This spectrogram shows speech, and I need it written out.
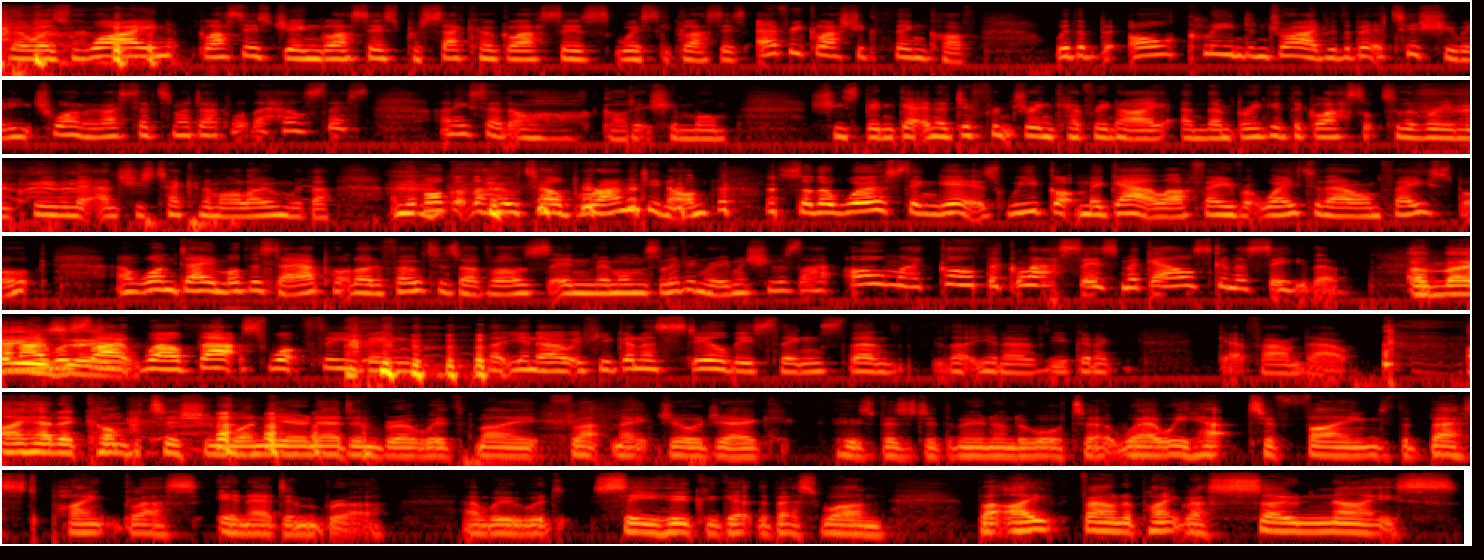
There was wine glasses, gin glasses, prosecco glasses, whiskey glasses, every glass you could think of, with a bit all cleaned and dried with a bit of tissue in each one. And I said to my dad, "What the hell's this?" And he said, "Oh God, it's your mum. She's been getting a different drink every night and then bringing the glass up to the room and cleaning it, and she's taking them all home with her. And they've all got the hotel branding on. So the worst thing is, we've got Miguel, our favourite waiter, there on Facebook. And one day, Mother's Day, I put a load of photos of us in my mum's living room, and she was like, "Oh my God, the glasses! Miguel's gonna see them." Amazing. And I was like, well, that's what thieving. that you know, if you're gonna steal these things, then that you know you're gonna get found out. I had a competition one year in Edinburgh with my flatmate George Egg, who's visited the Moon Under Water, where we had to find the best pint glass in Edinburgh and we would see who could get the best one. But I found a pint glass so nice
